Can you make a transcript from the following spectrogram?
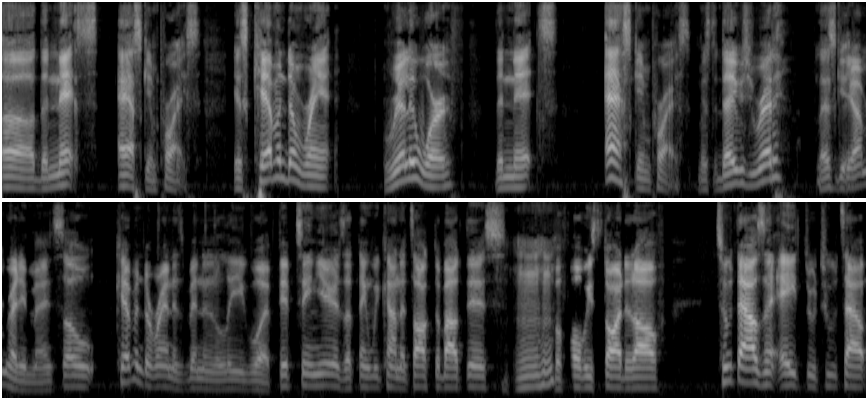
uh, the Nets asking price? Is Kevin Durant really worth the Nets asking price? Mr. Davis, you ready? Let's get Yeah, it. I'm ready, man. So Kevin Durant has been in the league what 15 years. I think we kind of talked about this Mm-hmm. before we started off. 2008 through 2000,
